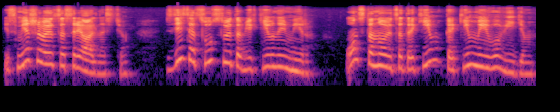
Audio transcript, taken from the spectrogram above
и смешиваются с реальностью. Здесь отсутствует объективный мир – он становится таким, каким мы его видим.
